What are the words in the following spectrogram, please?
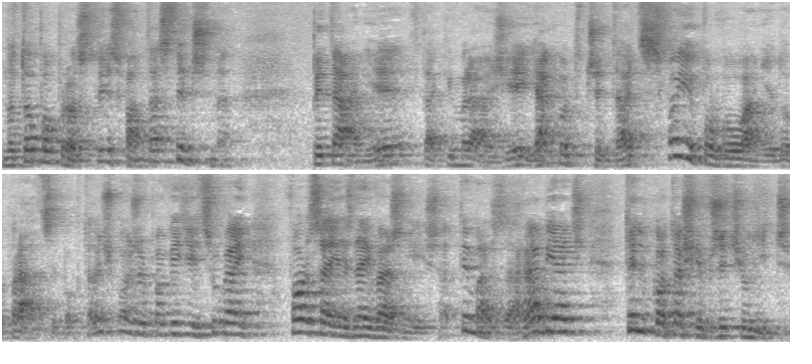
No to po prostu jest fantastyczne. Pytanie w takim razie, jak odczytać swoje powołanie do pracy, bo ktoś może powiedzieć, słuchaj, forsa jest najważniejsza, ty masz zarabiać, tylko to się w życiu liczy.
